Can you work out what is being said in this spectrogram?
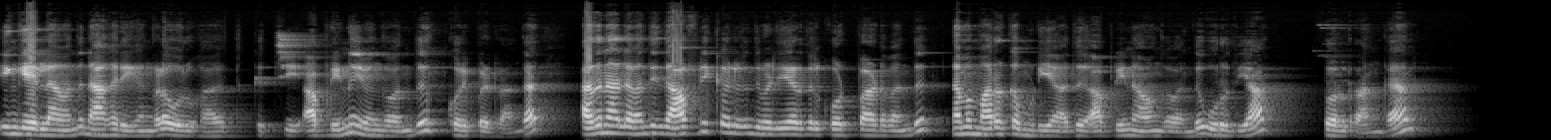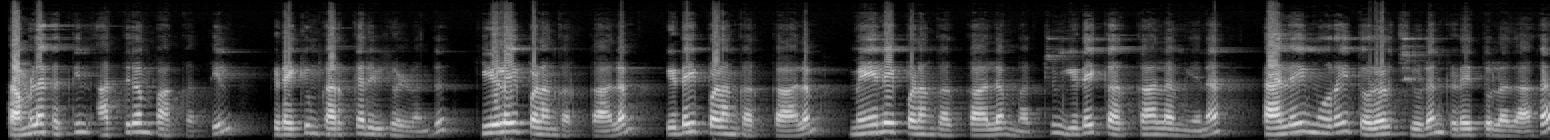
இங்கே எல்லாம் வந்து நாகரிகங்களை உருவாக்குச்சு அப்படின்னு இவங்க வந்து குறிப்பிடுறாங்க. அதனால வந்து இந்த ஆப்பிரிக்காவிலிருந்து வெளியேறுதல் கோட்பாடு வந்து நம்ம மறக்க முடியாது அப்படின்னு அவங்க வந்து உறுதியாக சொல்கிறாங்க தமிழகத்தின் அத்திரம்பாக்கத்தில் கிடைக்கும் கற்கருவிகள் வந்து கீழைப்பழங்கற்காலம் இடைப்பழங்கற்காலம் மேலைப்பழங்கற்காலம் மற்றும் இடைக்கற்காலம் என தலைமுறை தொடர்ச்சியுடன் கிடைத்துள்ளதாக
